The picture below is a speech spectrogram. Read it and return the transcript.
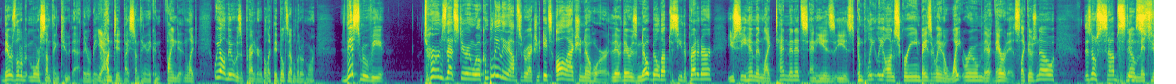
there was a little bit more something to that. They were being Yeah. hunted by something and they couldn't find it, and like we all knew it was a predator, but like they built it up a little bit more. This movie turns that steering wheel completely in the opposite direction. It's all action, no horror. There, there is no build up to see the predator. You see him in like ten minutes, and he is he is completely on screen, basically in a white room. There, there it is. Like there's no. There's no substance no mystery,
